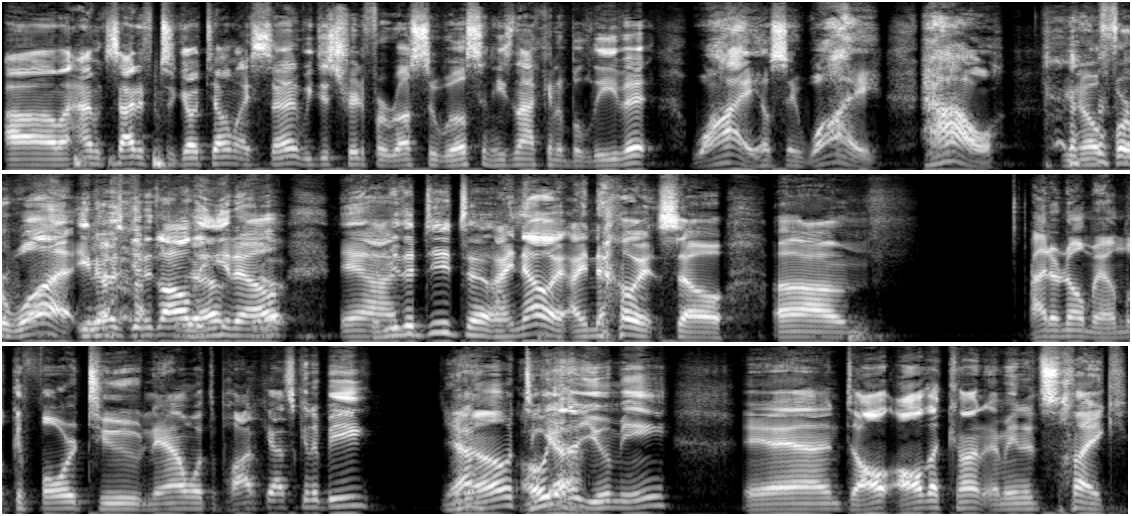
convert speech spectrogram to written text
um, I'm excited to go tell my son we just traded for Russell Wilson. He's not going to believe it. Why? He'll say, "Why? How? You know, for what? You know, it's getting all the you know." yep. Give me the details. I know it. I know it. So um, I don't know, man. I'm looking forward to now what the podcast's going to be. Yeah. You know, Oh, together, yeah. you, me, and all all that kind. I mean, it's like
